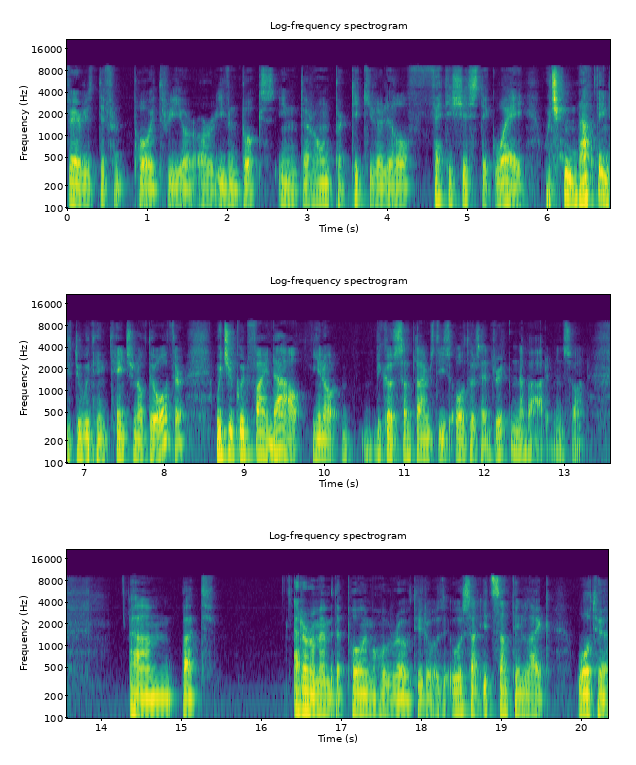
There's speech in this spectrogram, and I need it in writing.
various different poetry or, or even books in their own particular little fetishistic way which had nothing to do with the intention of the author which you could find out you know because sometimes these authors had written about it and so on um, but I don't remember the poem who wrote it. It was, it was it's something like water,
